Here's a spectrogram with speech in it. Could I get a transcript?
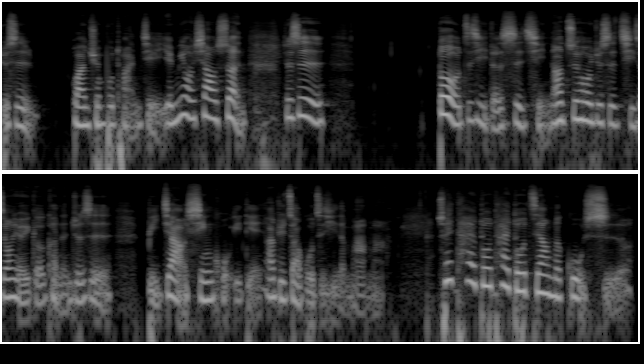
就是完全不团结，也没有孝顺，就是都有自己的事情。然后最后就是其中有一个可能就是比较辛苦一点，要去照顾自己的妈妈。所以太多太多这样的故事了。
